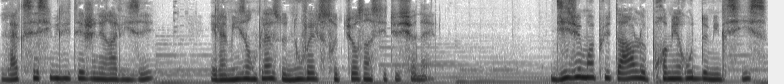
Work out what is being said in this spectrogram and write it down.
l'accessibilité généralisée et la mise en place de nouvelles structures institutionnelles. 18 mois plus tard, le 1er août 2006,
